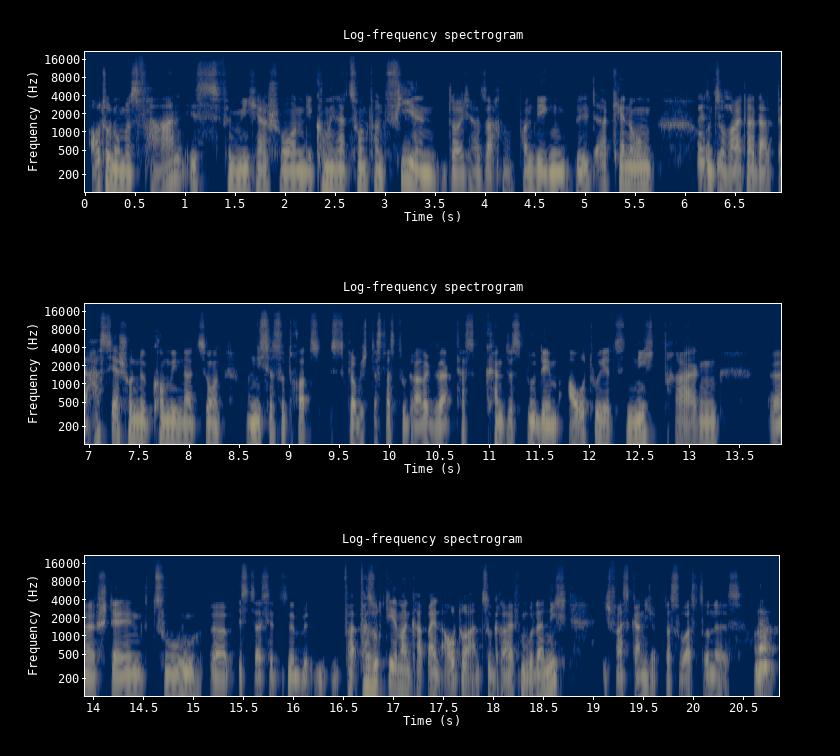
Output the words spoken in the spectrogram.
autonomes Fahren ist für mich ja schon die Kombination von vielen solcher Sachen, von wegen Bilderkennung Richtig. und so weiter. Da, da hast du ja schon eine Kombination. Und nichtsdestotrotz ist, glaube ich, das, was du gerade gesagt hast, könntest du dem Auto jetzt nicht fragen, äh, stellen zu, äh, ist das jetzt eine, versucht jemand gerade mein Auto anzugreifen oder nicht? Ich weiß gar nicht, ob das sowas drin ist. Ja.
